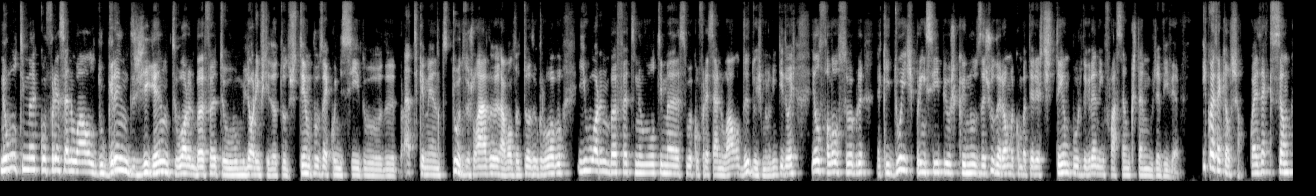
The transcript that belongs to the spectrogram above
Na última conferência anual do grande gigante Warren Buffett, o melhor investidor de todos os tempos, é conhecido de praticamente todos os lados, à volta de todo o globo, e Warren Buffett, na última sua conferência anual de 2022, ele falou sobre aqui dois princípios que nos ajudarão a combater estes tempos de grande inflação que estamos a viver. E quais é que eles são? Quais é que são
